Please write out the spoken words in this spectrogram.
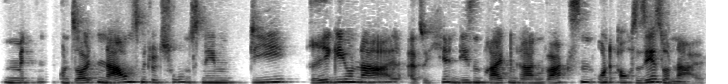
mit, und sollten Nahrungsmittel zu uns nehmen, die regional, also hier in diesen Breitengraden wachsen und auch saisonal.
